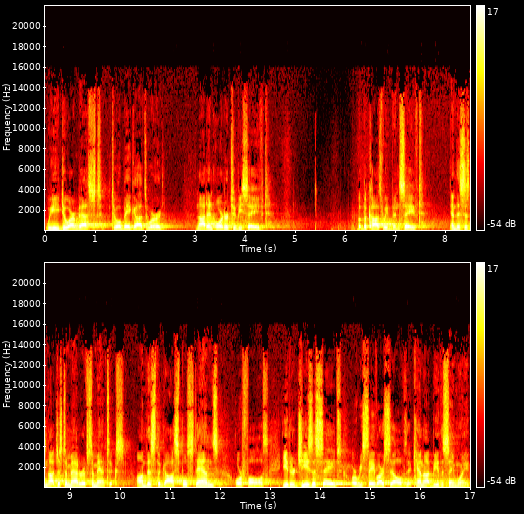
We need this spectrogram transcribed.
We do our best to obey God's word, not in order to be saved, but because we've been saved. And this is not just a matter of semantics. On this, the gospel stands or falls. Either Jesus saves or we save ourselves. It cannot be the same way.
